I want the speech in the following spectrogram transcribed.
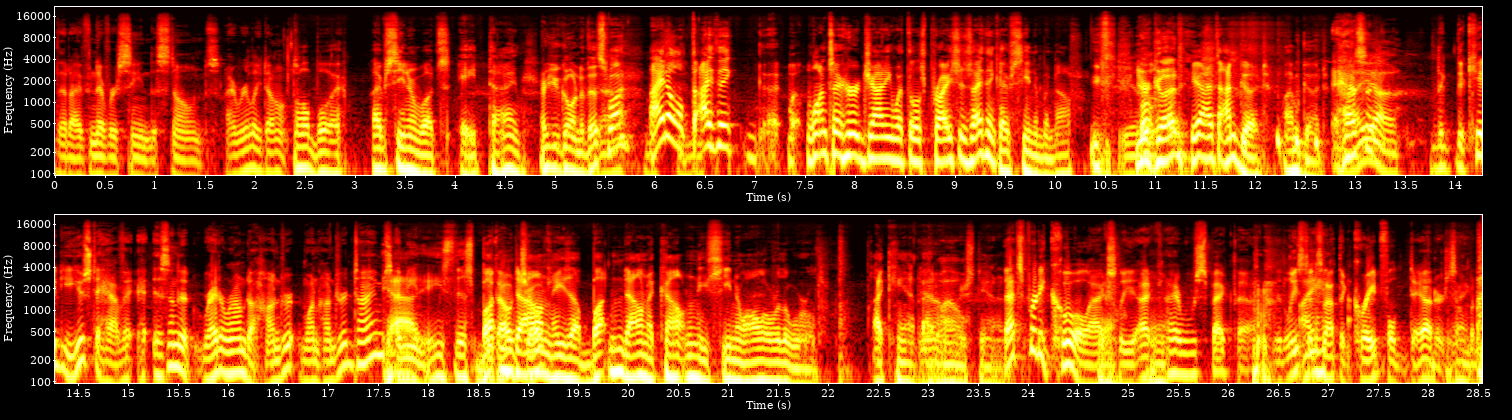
that I've never seen the Stones. I really don't. Oh boy, I've seen him once eight times. Are you going to this one? I don't. I think uh, once I heard Johnny with those prices, I think I've seen him enough. You're good. Yeah, I th- I'm good. I'm good. Hasn't uh, the, the kid you used to have, Isn't it right around 100, 100 times? Yeah, I mean, he's this button without down. joke. He's a button down accountant. He's seen him all over the world. I can't. I don't understand it. That's pretty cool, actually. I, I respect that. At least it's I- not the Grateful Dead or somebody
